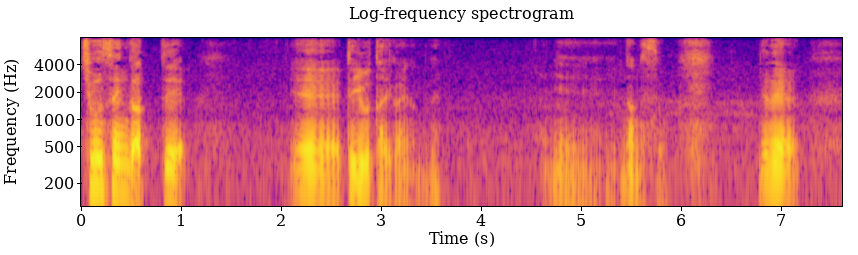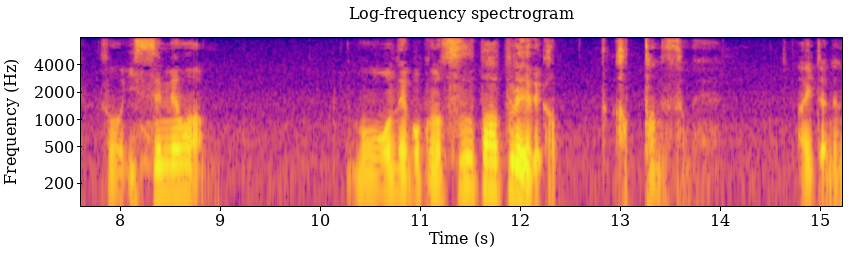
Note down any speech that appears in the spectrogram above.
抽選があって、えー、っていう大会なんでね。えー、なんですよ。でね、その1戦目は、もうね、僕のスーパープレイで勝ったんですよね。相手はね、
